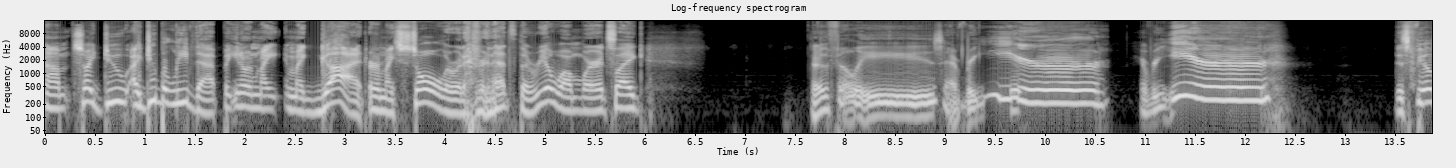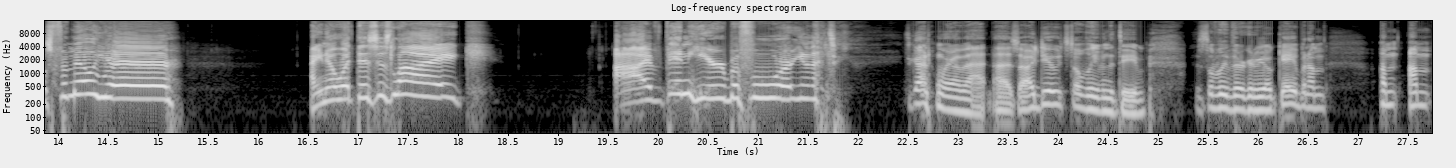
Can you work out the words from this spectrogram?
Um, so I do I do believe that, but you know, in my in my gut or my soul or whatever, that's the real one where it's like they're the Phillies every year. Every year. This feels familiar. I know what this is like. I've been here before. You know, that's it's kind of where I'm at. Uh, so I do still believe in the team. I still believe they're going to be okay, but I'm I'm I'm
